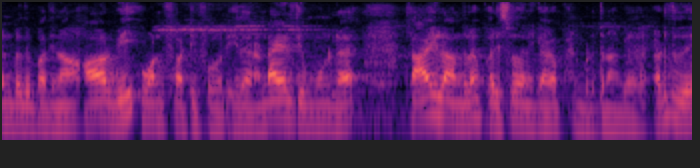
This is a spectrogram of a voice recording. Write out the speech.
என்பது பார்த்தீங்கன்னா ஆர்வி ஒன் ஃபார்ட்டி ஃபோர் இதை ரெண்டாயிரத்தி மூணில் தாய்லாந்தில் பரிசோதனைக்காக பயன்படுத்தினாங்க. அடுத்தது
